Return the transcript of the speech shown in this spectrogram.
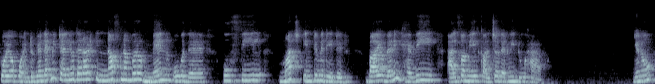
for your point of view. And let me tell you, there are enough number of men over there who feel much intimidated by a very heavy alpha male culture that we do have. You know,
